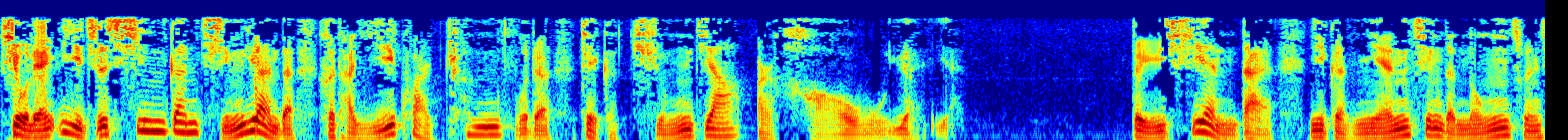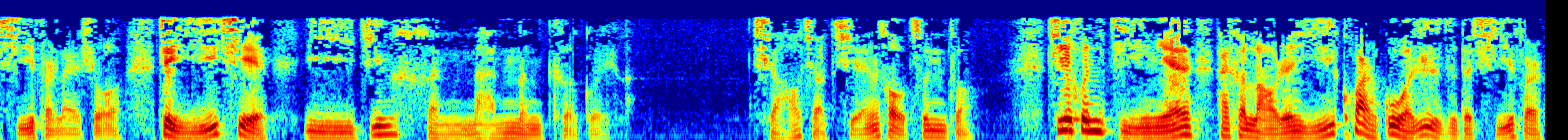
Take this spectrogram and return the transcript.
秀莲一直心甘情愿的和他一块撑扶着这个穷家，而毫无怨言。对于现代一个年轻的农村媳妇来说，这一切已经很难能可贵了。瞧瞧前后村庄。结婚几年还和老人一块儿过日子的媳妇儿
